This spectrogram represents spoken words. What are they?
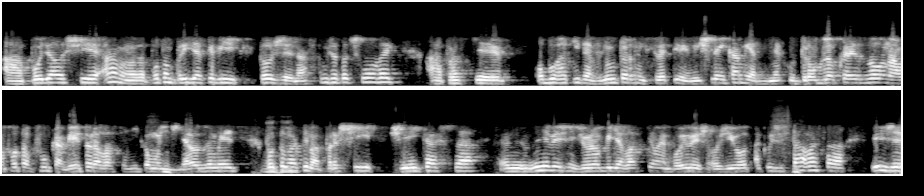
a poďalšie, áno, potom príde keby to, že naskúša to človek a proste obohatí ten vnútorný svet tými myšlienkami a nejakú drobnokreslou, no a potom fúka vietor a vlastne nikomu nič nerozumieť, potom na teba prší, šmíkaš sa, nevieš nič urobiť a vlastne len bojuješ o život. Akože stáva sa, vieš, že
